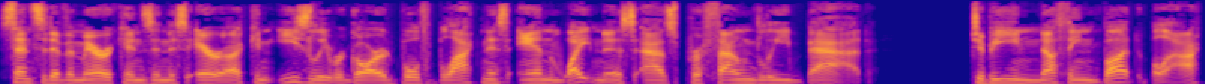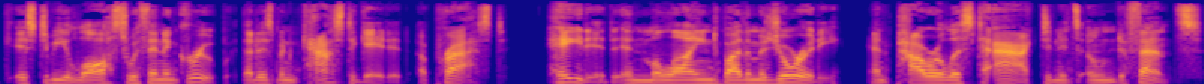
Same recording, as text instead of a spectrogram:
Sensitive Americans in this era can easily regard both blackness and whiteness as profoundly bad. To be nothing but black is to be lost within a group that has been castigated, oppressed, hated, and maligned by the majority, and powerless to act in its own defense.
